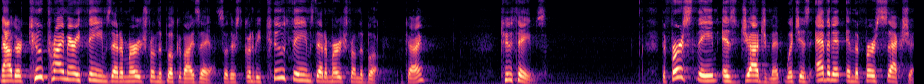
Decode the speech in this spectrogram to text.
Now, there are two primary themes that emerge from the book of Isaiah. So there's going to be two themes that emerge from the book, okay? Two themes. The first theme is judgment, which is evident in the first section.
